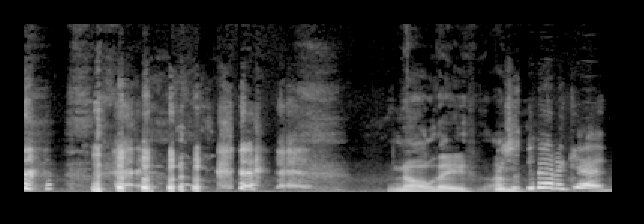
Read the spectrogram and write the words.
no, they. We I'm, should do that again.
